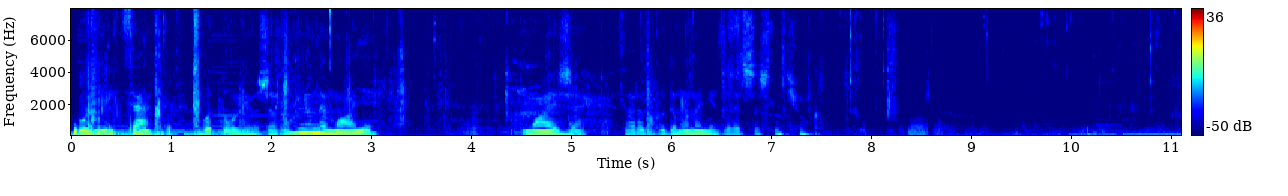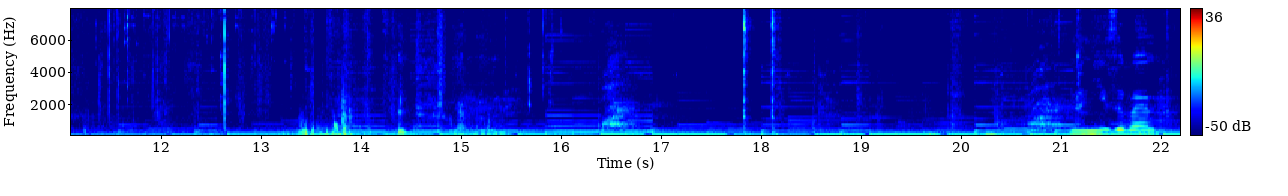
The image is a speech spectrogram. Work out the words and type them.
Вугільця готові вже, вогню немає. Майже. Зараз будемо нанізувати шашличок. Нанизываем.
